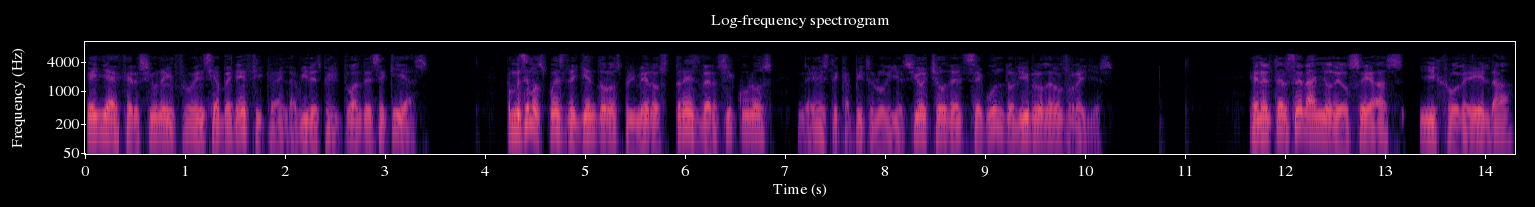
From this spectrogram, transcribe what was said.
ella ejerció una influencia benéfica en la vida espiritual de Ezequías. Comencemos pues leyendo los primeros tres versículos de este capítulo dieciocho del segundo libro de los Reyes. En el tercer año de Oseas, hijo de Ela,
